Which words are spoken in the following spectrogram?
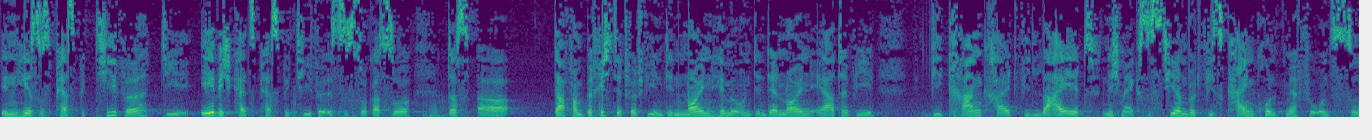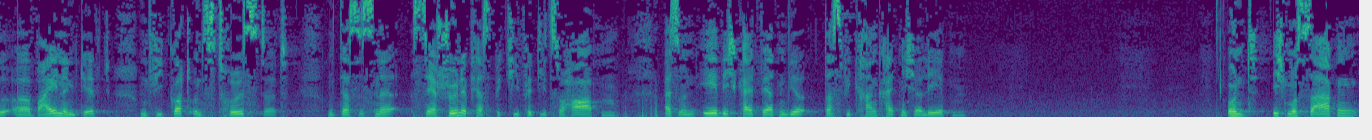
in Jesus Perspektive, die Ewigkeitsperspektive, ist es sogar so, dass äh, davon berichtet wird, wie in den neuen Himmel und in der neuen Erde, wie, wie Krankheit, wie Leid nicht mehr existieren wird, wie es keinen Grund mehr für uns zu äh, weinen gibt und wie Gott uns tröstet. Und das ist eine sehr schöne Perspektive, die zu haben. Also in Ewigkeit werden wir das wie Krankheit nicht erleben. Und ich muss sagen,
